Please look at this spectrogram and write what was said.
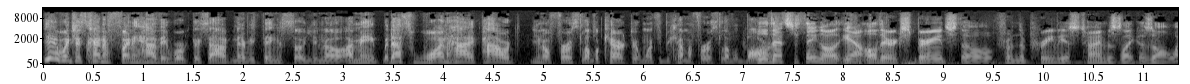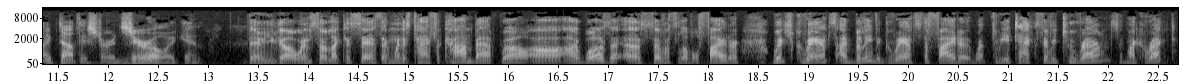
Yeah, which is kind of funny how they work this out and everything. So, you know, I mean, but that's one high powered, you know, first level character once you become a first level bard. Well, that's the thing. All yeah, all their experience though from the previous time is like is all wiped out. They start zero again. There you go. And so, like it says, then when it's time for combat, well, uh, I was a, a seventh level fighter, which grants, I believe it grants the fighter, what, three attacks every two rounds? Am I correct?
